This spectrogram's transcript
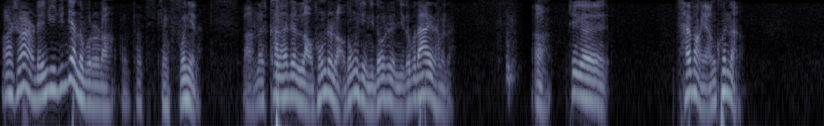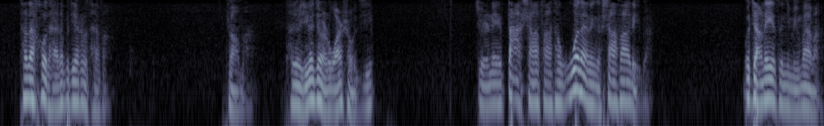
二十二，连郁钧剑都不知道，他挺服你的。啊，那看来这老同志、老东西，你都是你都不搭理他们的。啊，这个。采访杨坤呢，他在后台，他不接受采访，知道吗？他就一个劲儿玩手机，就是那个大沙发，他窝在那个沙发里边。我讲的意思你明白吧？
